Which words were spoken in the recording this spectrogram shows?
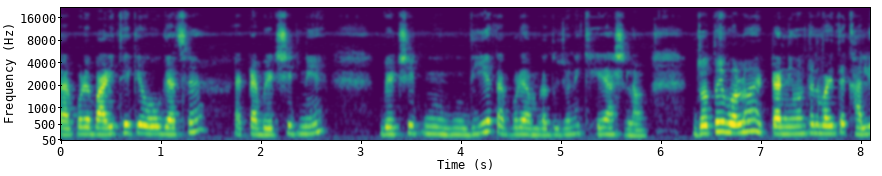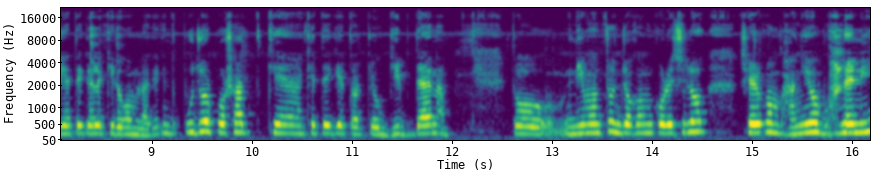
তারপরে বাড়ি থেকে ও গেছে একটা বেডশিট নিয়ে। বেডশিট দিয়ে তারপরে আমরা দুজনে খেয়ে আসলাম। যতই বলো, একটা নিমন্ত্রণ বাড়িতে খালি হাতে গেলে কীরকম লাগে? কিন্তু পুজোর প্রসাদ খেতে গিয়ে তো আর কেউ গিফট দেয় না। তো নিমন্ত্রণ যখন করেছিল, সেরকম ভাঙিয়েও বলেনি,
